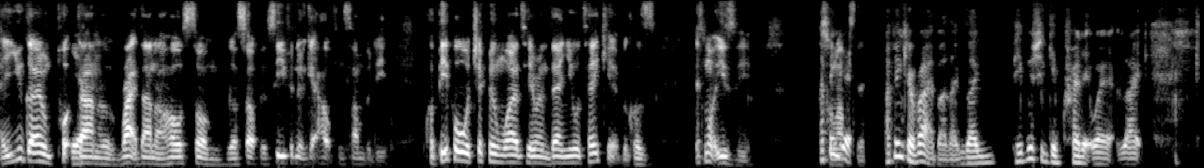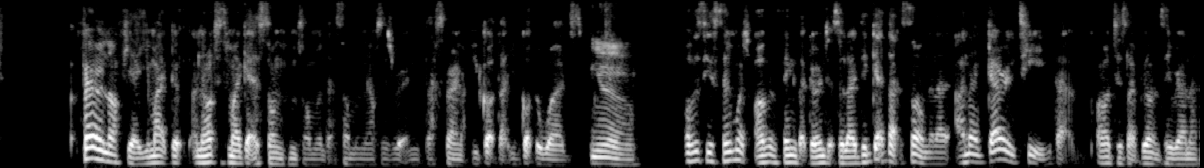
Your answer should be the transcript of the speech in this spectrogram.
and you go and put Yeah. down, a, write down a whole song yourself and see if you don't get help from somebody. Because people will chip in words here and then, you'll take it because it's not easy. I think yeah. I think you're right about that. Like people should give credit where like fair enough, yeah, you might get an artist might get a song from someone that someone else has written. That's fair enough. You got that, you've got the words. Yeah. Obviously so much other things that go into it. So like they get that song and I and I guarantee that artists like Beyonce, Rihanna,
